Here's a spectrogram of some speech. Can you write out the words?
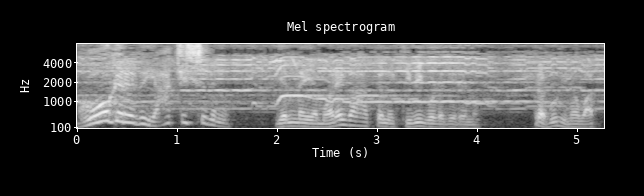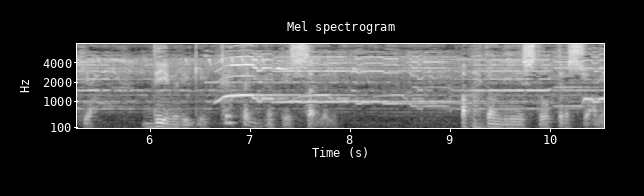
ಗೋಗರೆದು ಯಾಚಿಸುವೆನು ಎನ್ನೆಯ ಮೊರೆಗಾತನು ಕಿವಿಗೊಡದಿರನು. ಪ್ರಭುವಿನ ವಾಕ್ಯ, ದೇವರಿಗೆ ಕೃತಜ್ಞತೆ ಸಲ್ಲಲಿ. ಅಪ ತಂದೆಯೇ ಸ್ತೋತ್ರ ಸ್ವಾಮಿ.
